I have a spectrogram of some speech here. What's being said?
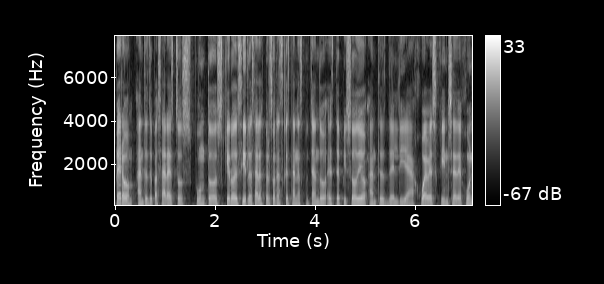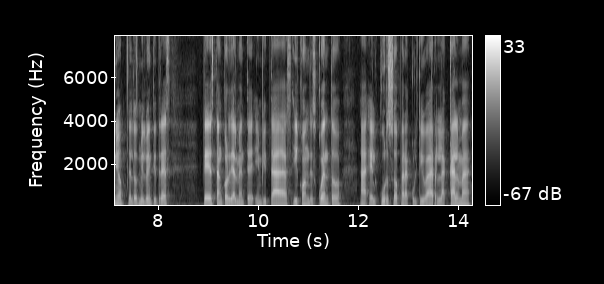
Pero antes de pasar a estos puntos, quiero decirles a las personas que están escuchando este episodio antes del día jueves 15 de junio del 2023 que están cordialmente invitadas y con descuento a el curso para cultivar la calma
